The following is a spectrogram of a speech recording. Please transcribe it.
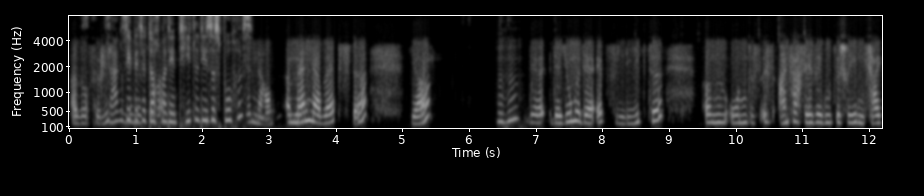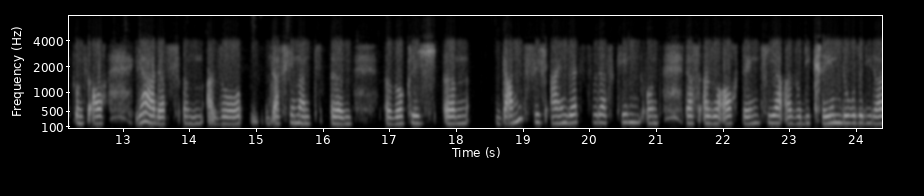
also für mich. Sagen Sie bitte doch mal den Titel dieses Buches. Genau. Amanda Webster, ja. Mhm. Der, der Junge, der Äpfel liebte. Ähm, und es ist einfach sehr, sehr gut geschrieben, zeigt uns auch, ja, dass ähm, also, dass jemand ähm, wirklich ganz sich einsetzt für das Kind und das also auch denkt hier, also die Cremedose, die da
